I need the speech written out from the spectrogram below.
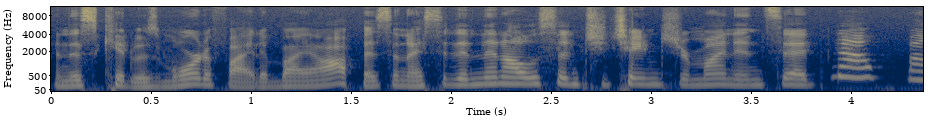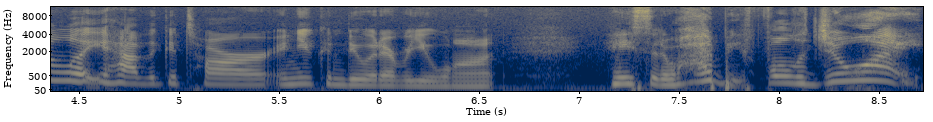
And this kid was mortified at my office. And I said and then all of a sudden she changed her mind and said no I'll let you have the guitar and you can do whatever you want he said, Well, I'd be full of joy.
